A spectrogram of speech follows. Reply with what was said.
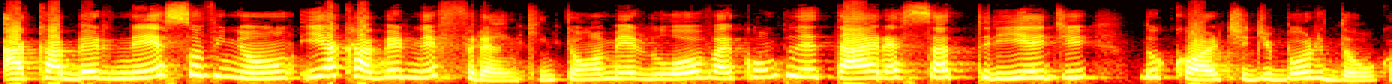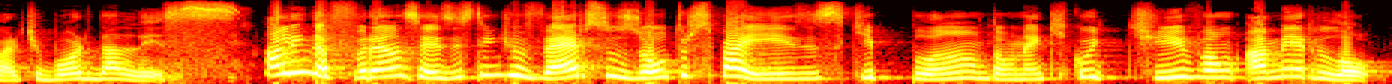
a Cabernet Sauvignon e a Cabernet Franc. Então a Merlot vai completar essa tríade do corte de Bordeaux, corte bordalês. Além da França, existem diversos outros países que plantam, né, que cultivam a Merlot.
